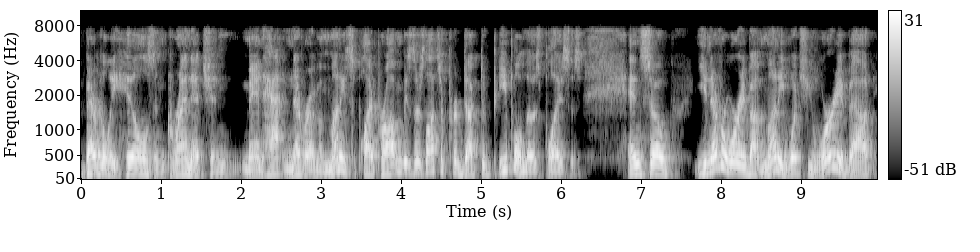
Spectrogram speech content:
Beverly Hills and Greenwich and Manhattan never have a money supply problem because there's lots of productive people in those places. And so you never worry about money. What you worry about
